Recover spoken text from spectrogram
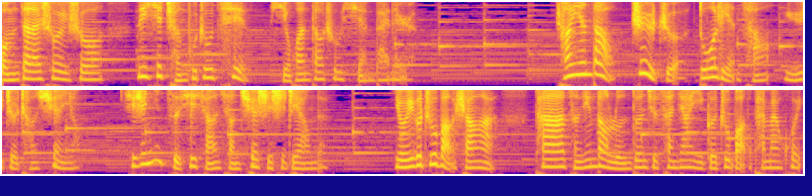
我们再来说一说那些沉不住气、喜欢到处显摆的人。常言道：“智者多敛藏，愚者常炫耀。”其实你仔细想想，确实是这样的。有一个珠宝商啊，他曾经到伦敦去参加一个珠宝的拍卖会，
